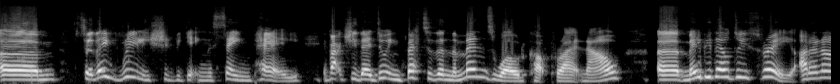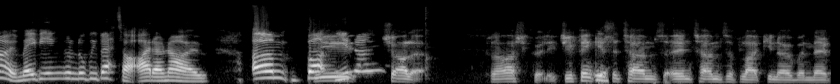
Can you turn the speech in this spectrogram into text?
Um, so they really should be getting the same pay. If actually they're doing better than the men's World Cup right now, uh, maybe they'll do three. I don't know. Maybe England will be better. I don't know. Um, but you, you know, Charlotte, can I ask you quickly? Do you think yeah. it's the terms in terms of like you know when they're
